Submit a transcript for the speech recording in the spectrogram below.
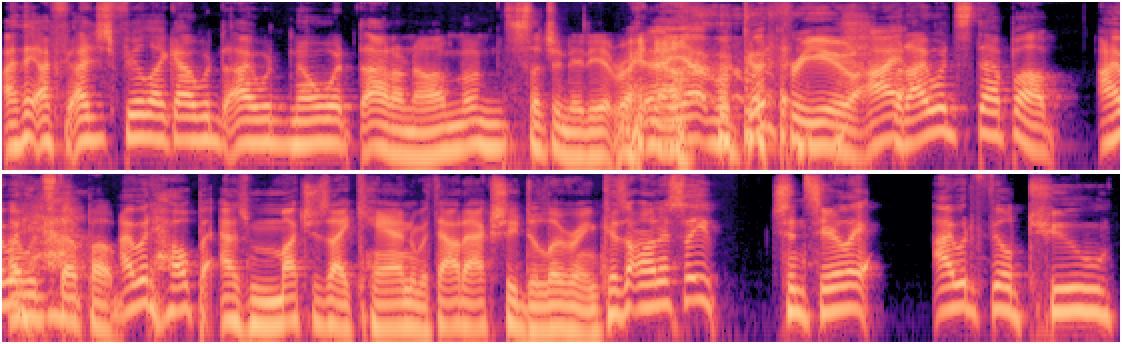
I think I, f- I just feel like I would I would know what I don't know. I'm, I'm such an idiot right yeah, now. yeah, well, good for you. I, but I would step up. I would, I would step up. I would help as much as I can without actually delivering. Because honestly, sincerely, I would feel too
